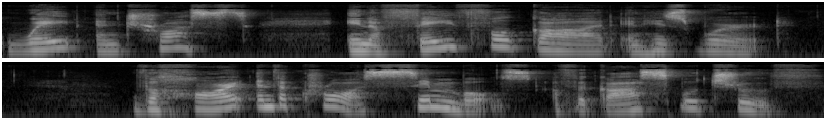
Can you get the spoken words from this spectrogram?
wait, and trust in a faithful God and His Word. The heart and the cross, symbols of the gospel truth,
